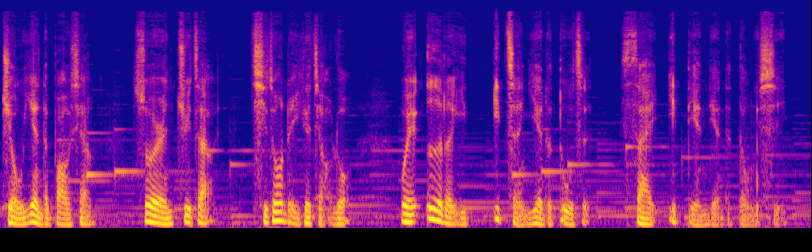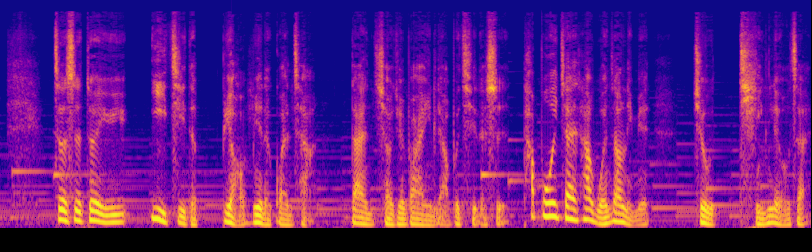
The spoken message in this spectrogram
酒宴的包厢，所有人聚在其中的一个角落，为饿了一一整夜的肚子塞一点点的东西。这是对于艺妓的表面的观察。但小泉八影了不起的是，他不会在他文章里面就停留在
